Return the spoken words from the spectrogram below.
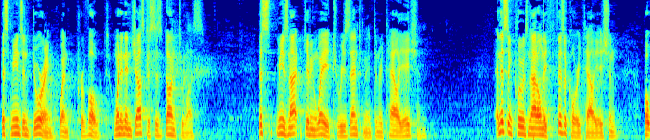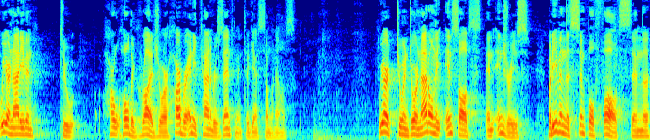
This means enduring when provoked, when an injustice is done to us. This means not giving way to resentment and retaliation. And this includes not only physical retaliation, but we are not even to hold a grudge or harbor any kind of resentment against someone else. We are to endure not only insults and injuries, but even the simple faults and the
